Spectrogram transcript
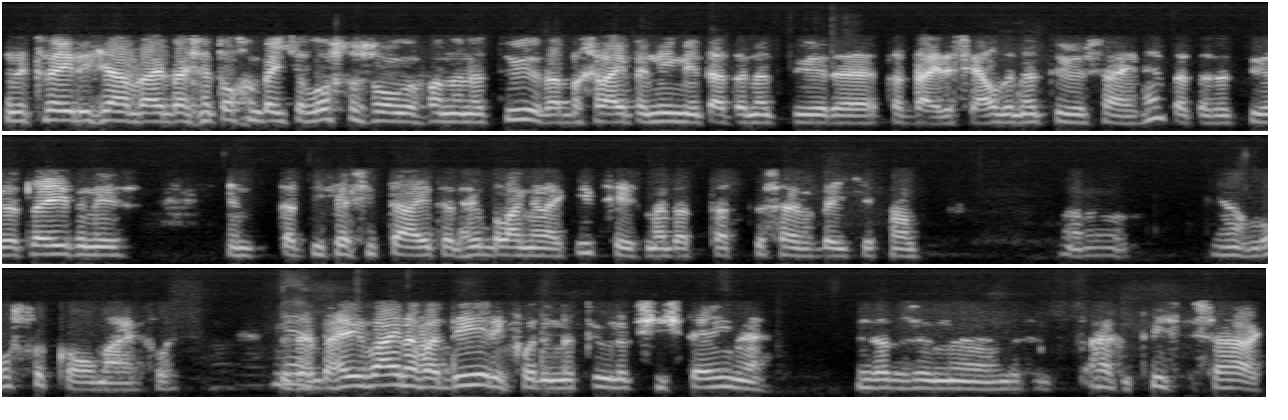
En het tweede is, ja, wij, wij zijn toch een beetje losgezongen van de natuur. We begrijpen niet meer dat, de natuur, dat wij dezelfde natuur zijn. Hè? Dat de natuur het leven is. En dat diversiteit een heel belangrijk iets is. Maar dat, dat, daar zijn we een beetje van eh, ja, losgekomen eigenlijk. We Ja. hebben heel weinig waardering voor de natuurlijke systemen. Dus dat is, een, dat is een, eigenlijk een trieste zaak.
